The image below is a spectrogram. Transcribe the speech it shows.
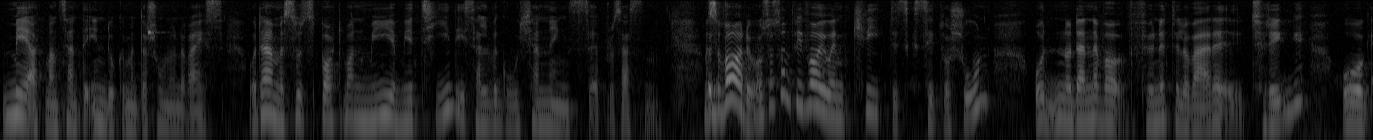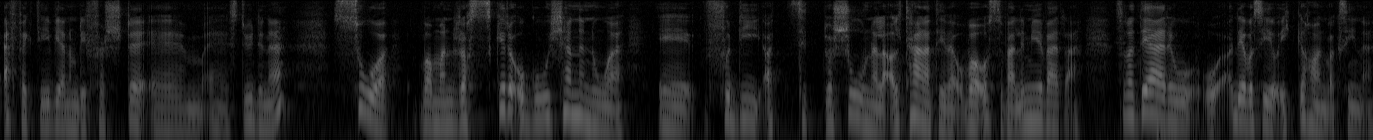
med at man sendte inn dokumentasjon underveis. Og dermed så sparte man mye, mye tid i selve godkjenningsprosessen. Men så var det jo også sånn at vi var jo i en kritisk situasjon. Og når denne var funnet til å være trygg og effektiv gjennom de første eh, eh, studiene, så var man raskere å godkjenne noe eh, fordi at situasjonen eller alternativet var også veldig mye verre. Sånn at det er jo det vil si å ikke ha en vaksine.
